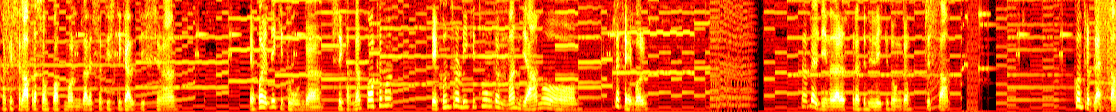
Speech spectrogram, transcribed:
Anche se Lapras è un Pokémon dalle statistiche altissime. Eh. E poi Likitung si cambia Pokémon. E contro Likitung mandiamo Clefable. È bellino dare spread di Liquitung, ci sta. Con tripletta.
